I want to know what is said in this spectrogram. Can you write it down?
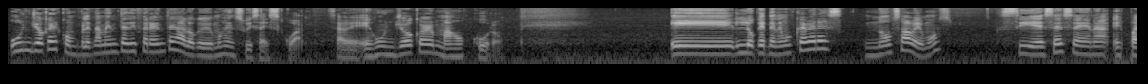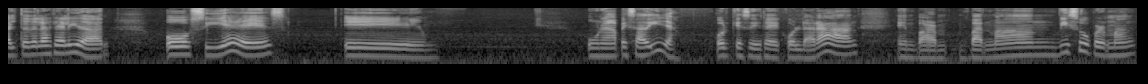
un Joker completamente diferente a lo que vimos en Suicide Squad. ¿sabe? Es un Joker más oscuro. Eh, lo que tenemos que ver es, no sabemos si esa escena es parte de la realidad o si es eh, una pesadilla. Porque si recordarán, en Batman v Superman,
